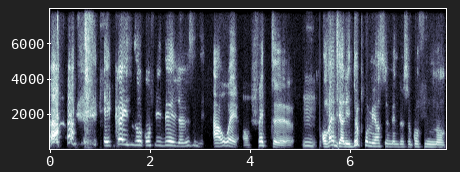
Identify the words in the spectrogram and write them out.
et quand ils nous ont confinés, je me suis dit, ah ouais, en fait, euh, mm. on va dire les deux premières semaines de ce confinement,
